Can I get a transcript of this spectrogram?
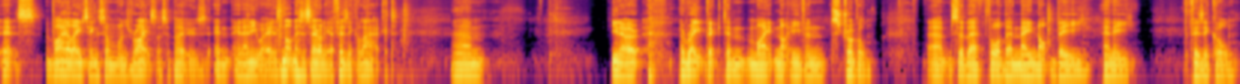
it's violating someone's rights, I suppose. In in any way, it's not necessarily a physical act. Um, you know, a, a rape victim might not even struggle, um, so therefore there may not be any physical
